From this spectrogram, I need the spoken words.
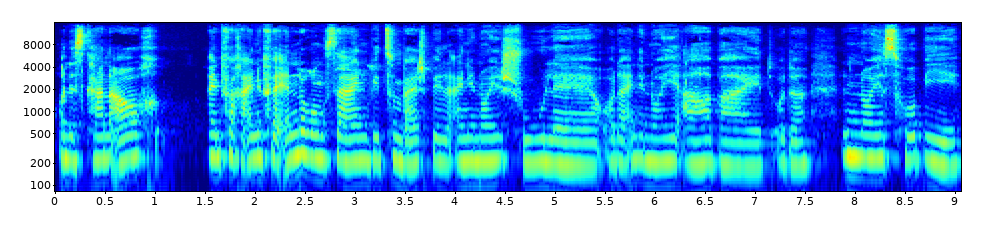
Und es kann auch einfach eine Veränderung sein, wie zum Beispiel eine neue Schule oder eine neue Arbeit oder ein neues Hobby,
